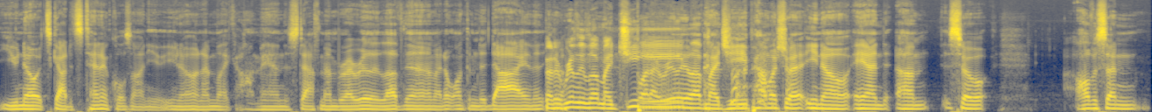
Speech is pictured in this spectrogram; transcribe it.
you know it's got its tentacles on you, you know." And I'm like, "Oh man, the staff member, I really love them. I don't want them to die." And But I really love my Jeep. but I really love my Jeep. How much, do I, you know? And um, so all of a sudden,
